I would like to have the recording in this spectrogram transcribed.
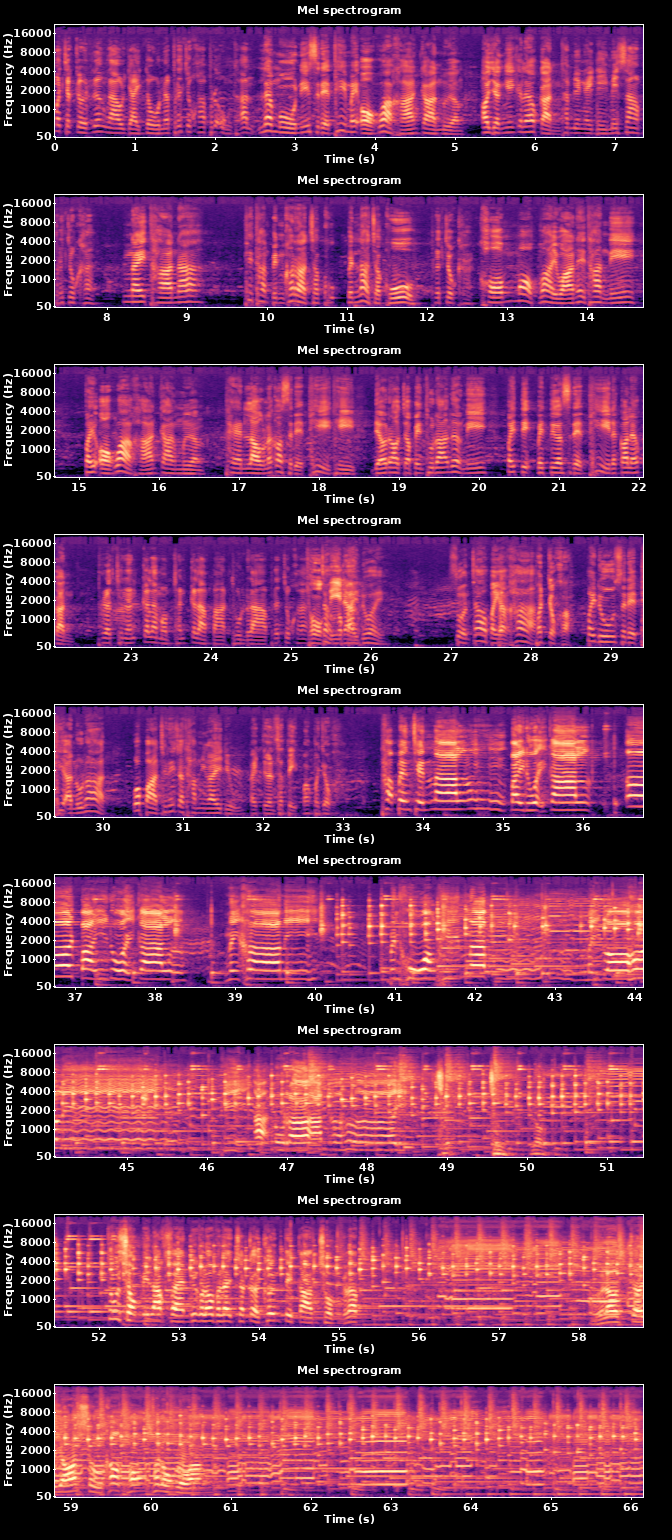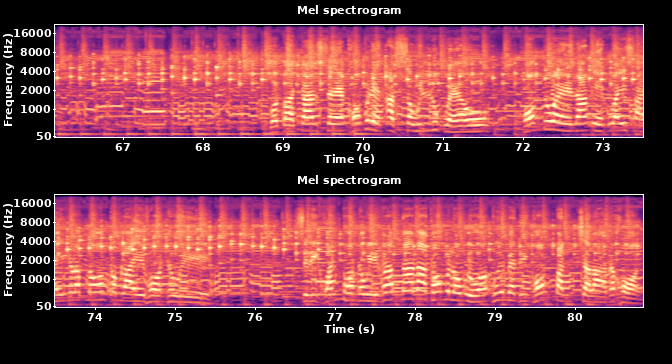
มันจะเกิดเรื่องราวใหญ่โตนะ พระเจ้าค่ะพระองค์ท่าน และหมู่นี้เสด็จพี่ไม่ออกว่าขานการเมือง เอาอย่างนี้ก็แล้วกัน ทำยังไงดีไม่ทราบพระเจ้าค่ะ ในฐานะที่ท่านเป็นข้าราชครูเป็นราชครูพระเจ้าค่ะ ขอมอบไหว้วานให้ท่านนี้ ไปออกว่าขานกลางเมือง แทนเราแล้วก็เสด็จพี่ที เดี๋ยวเราจะเป็นธุระเรื่องนี้ ไปติไปเตือนเสด็จพี่แล้วก็แล้วกัน เพราะฉะนั้นกระหม่อมชั้นกระบาดทูลลาพระเจ้าค่ะ โชคเจ้าดีก็นะไปด้วย ส่วนเจ้าไปกับข้าพระเจ้าค่ะ ไปดูเสด็จพี่อนุราช ว่าป่านชนิดจะทำยังไงดิว ไปเตือนสติบ้างพระเจ้าค่ะ ถ้าเป็นเช่นนั้นไปด้วยกันเอ้ยไปด้วยกัน ในครานี้ เป็นห่วงพี่นัก ไม่รอลีพี่ อนุราชเอ้ยท่านผู้ชมมีรักแฟนที่เคารพอะไรจะเกิดขึ้นติดตามชมครับเดี๋ยวเราจะย้อนสู่เข้าท้องพระโรงหลวงบทบาทการแสดงของพระเดชอัศวินลูกแวว พร้อมด้วยนางเอกไวยใสครับน้องกำไลพรทวี สิริขวัญพรทวีครับ หน้าหน้าท้องพระโรงหลวง พื้นแผ่นดินของปัญจลานคร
